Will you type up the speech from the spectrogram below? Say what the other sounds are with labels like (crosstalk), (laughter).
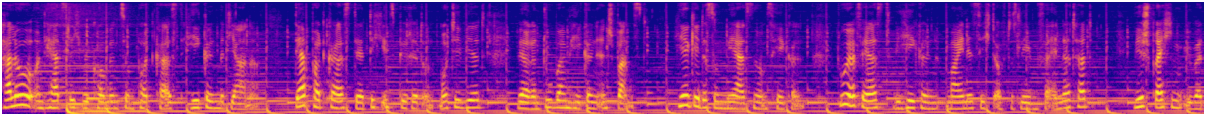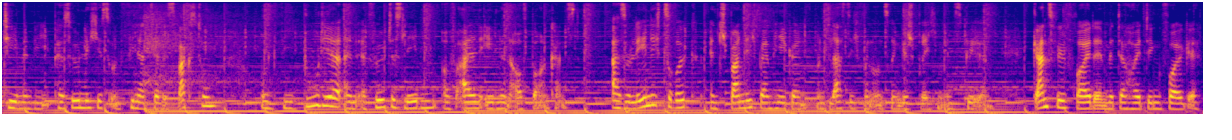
Hallo und herzlich willkommen zum Podcast Häkeln mit Jana. Der Podcast, der dich inspiriert und motiviert, während du beim Häkeln entspannst. Hier geht es um mehr als nur ums Häkeln. Du erfährst, wie Häkeln meine Sicht auf das Leben verändert hat. Wir sprechen über Themen wie persönliches und finanzielles Wachstum und wie du dir ein erfülltes Leben auf allen Ebenen aufbauen kannst. Also lehn dich zurück, entspann dich beim Häkeln und lass dich von unseren Gesprächen inspirieren. Ganz viel Freude mit der heutigen Folge.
